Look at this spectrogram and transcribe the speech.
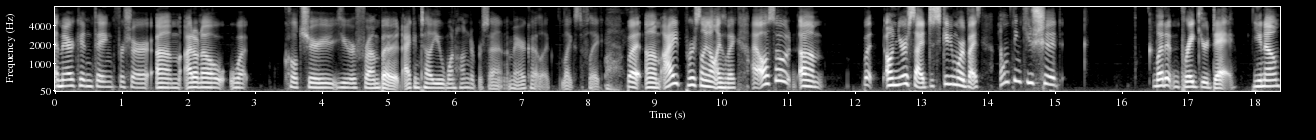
American thing for sure. Um, I don't know what culture you're from, but I can tell you 100% America like likes to flake. Oh. But um, I personally don't like to flake. I also um, but on your side, just to give you more advice, I don't think you should let it break your day. You know,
